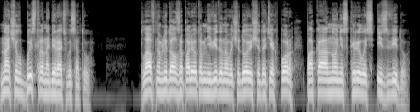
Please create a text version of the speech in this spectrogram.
начал быстро набирать высоту. Плав наблюдал за полетом невиданного чудовища до тех пор, пока оно не скрылось из виду.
